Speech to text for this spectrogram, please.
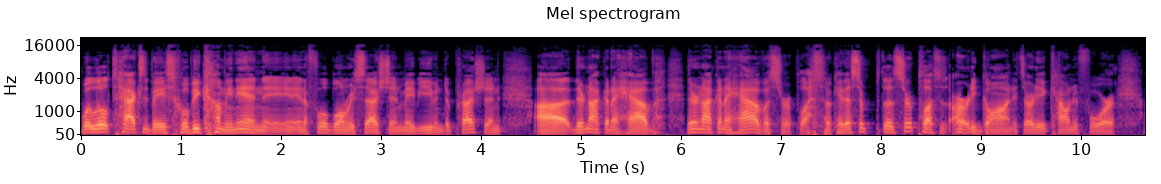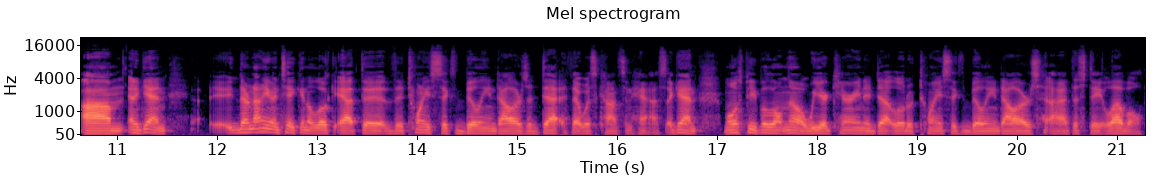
what little tax base will be coming in in, in a full blown recession, maybe even depression, uh, they're not going to have they're not going to have a surplus. Okay, the, the surplus is already gone. It's already accounted for. Um, and again, they're not even taking a look at the, the $26 billion of debt that Wisconsin has. Again, most people don't know we are carrying a debt load of $26 billion at the state level.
